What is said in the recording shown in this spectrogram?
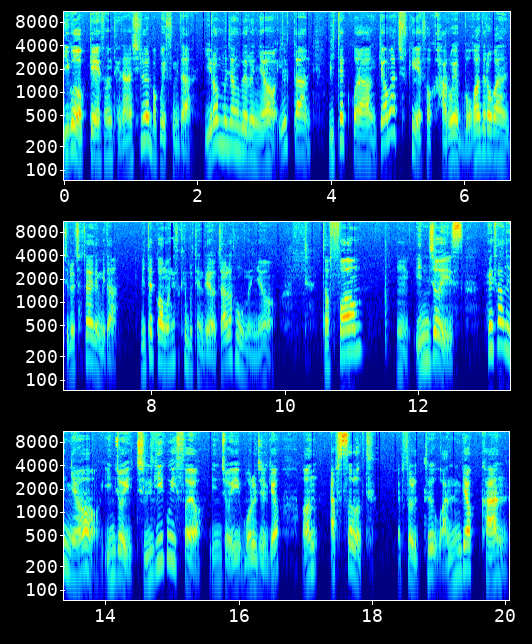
이곳 업계에서는 대단한 신뢰를 받고 있습니다. 이런 문장들은요. 일단 밑에 거랑 껴맞추기 위해서 가로에 뭐가 들어가는지를 찾아야 됩니다. 밑에 거 한번 해석해 볼 텐데요. 잘라서 보면요. The firm 음, enjoys 회사는요 enjoy 즐기고 있어요. enjoy 뭐를 즐겨? an absolute absolute 완벽한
